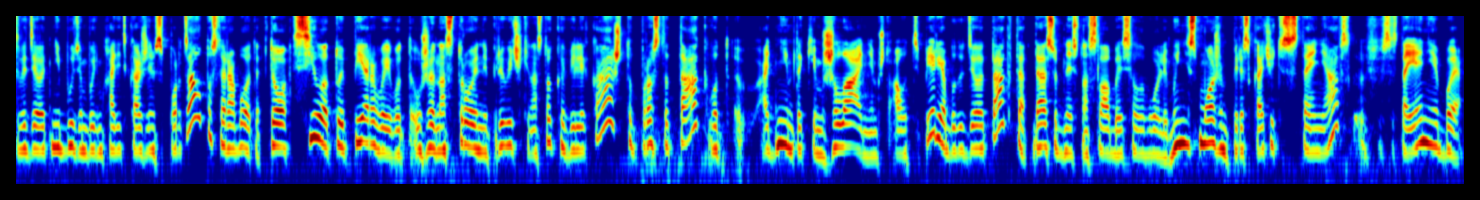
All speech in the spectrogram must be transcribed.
этого делать не будем, будем ходить каждый день в спортзал после работы, то сила той первой вот уже настроенной привычки настолько велика, что просто так вот э, одним таким желанием, что а вот теперь я буду делать так-то, да, особенно если у нас слабая сила воли, мы не сможем перескочить из состояния А в состояние Б.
